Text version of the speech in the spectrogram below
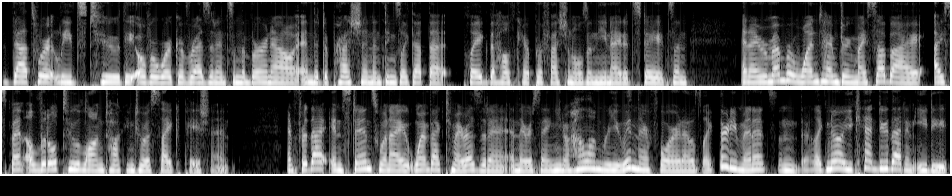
that's where it leads to the overwork of residents and the burnout and the depression and things like that that plague the healthcare professionals in the United States. And and I remember one time during my sub I, I spent a little too long talking to a psych patient. And for that instance, when I went back to my resident and they were saying, you know, how long were you in there for? And I was like, 30 minutes. And they're like, no, you can't do that in ED. In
